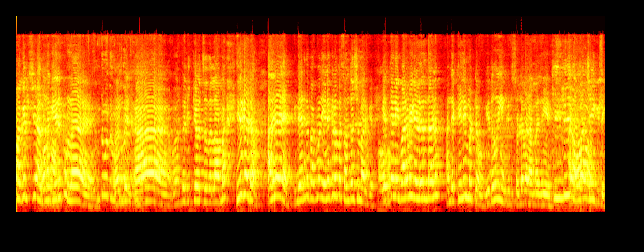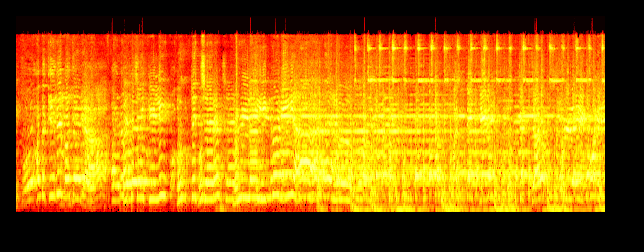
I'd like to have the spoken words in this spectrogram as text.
மகிழ்ச்சியா உனக்கு இருக்கு இருக்கும்ல வந்து வந்து நிக்க வச்சது இல்லாம இருக்கட்டும். அதனால இந்த இடத்தை பார்க்கும்போது எனக்கு ரொம்ப சந்தோஷமா இருக்கு. எத்தனை பறவைகள் இருந்தாலும் அந்த கிளி மட்டும் ஏதோ என்கிட்ட சொல்ல வர மாதிரி இருக்கு. பச்சை கிளி. ஓ, அந்த கிளி பச்சை கிளி முத்துச்சரம் முல்லை கொடியாரோ. பச்சை கிளி முத்துச்சரம் முல்லை கொடி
